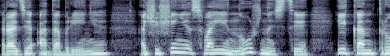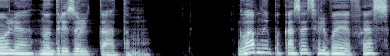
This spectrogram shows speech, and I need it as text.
ради одобрения, ощущения своей нужности и контроля над результатом. Главный показатель ВФС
